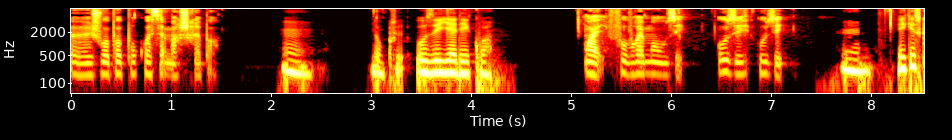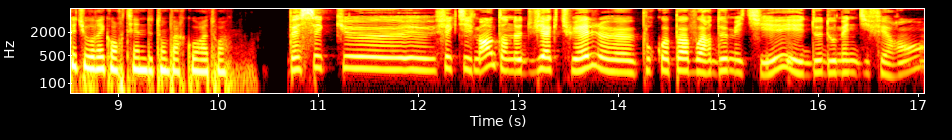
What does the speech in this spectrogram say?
euh, je vois pas pourquoi ça marcherait pas. Mmh. Donc, oser y aller, quoi. Ouais, il faut vraiment oser. Oser, oser. Mmh. Et qu'est-ce que tu voudrais qu'on retienne de ton parcours à toi? Ben, c'est que effectivement, dans notre vie actuelle, pourquoi pas avoir deux métiers et deux domaines différents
